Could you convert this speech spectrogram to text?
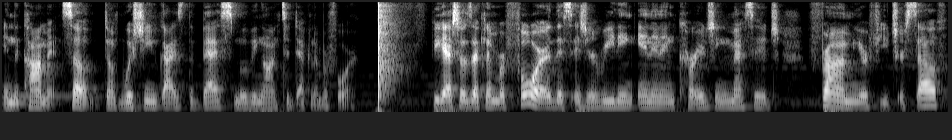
in the comments. So don't wishing you guys the best. Moving on to deck number four. If you guys chose deck number four, this is your reading in an encouraging message from your future self.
